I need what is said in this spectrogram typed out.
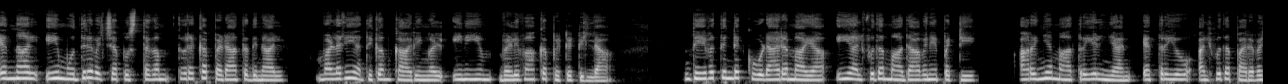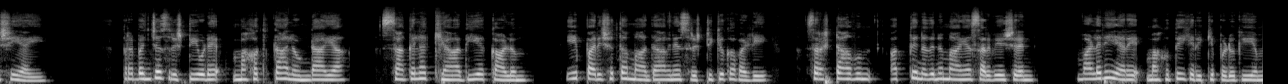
എന്നാൽ ഈ മുദ്ര വെച്ച പുസ്തകം തുറക്കപ്പെടാത്തതിനാൽ വളരെയധികം കാര്യങ്ങൾ ഇനിയും വെളിവാക്കപ്പെട്ടിട്ടില്ല. ദൈവത്തിന്റെ കൂടാരമായ ഈ അത്ഭുത മാതാവിനെപ്പറ്റി അറിഞ്ഞ മാത്രയിൽ ഞാൻ എത്രയോ അത്ഭുത പരവശയായി പ്രപഞ്ച സൃഷ്ടിയുടെ മഹത്വത്താലുണ്ടായ സകല ഖ്യാതിയേക്കാളും ഈ പരിശുദ്ധ മാതാവിനെ സൃഷ്ടിക്കുക വഴി സ്രഷ്ടാവും അത്യുന്നതനുമായ സർവേശ്വരൻ വളരെയേറെ മഹത്വീകരിക്കപ്പെടുകയും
